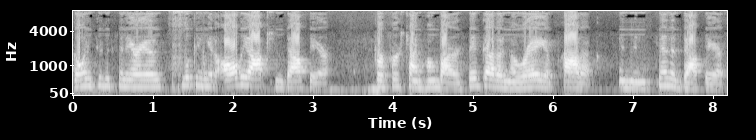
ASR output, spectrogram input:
going through the scenarios, looking at all the options out there for first-time homebuyers. They've got an array of products and incentives out there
